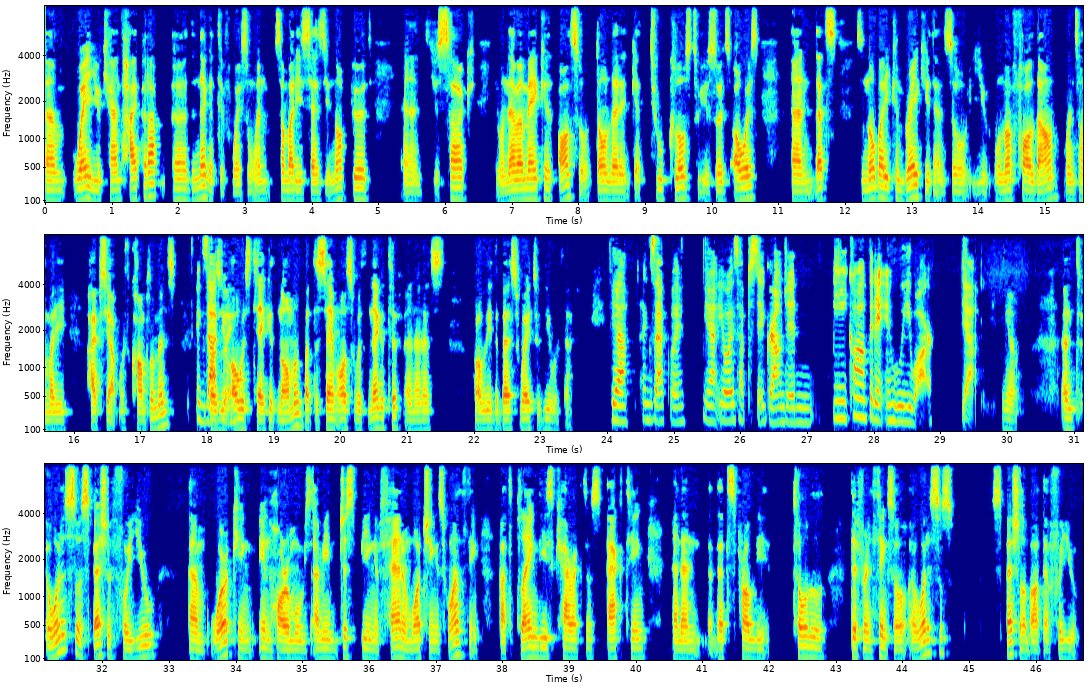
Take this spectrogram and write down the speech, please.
um, way, you can't hype it up uh, the negative way. So when somebody says you're not good and you suck, you will never make it, also don't let it get too close to you. So it's always, and that's, so nobody can break you then. So you will not fall down when somebody hypes you up with compliments Exactly. Because you always take it normal, but the same also with negative, and then it's probably the best way to deal with that. Yeah, exactly. Yeah, you always have to stay grounded and be confident in who you are. Yeah. Yeah. And what is so special for you um, working in horror movies? I mean, just being a fan and watching is one thing, but playing these characters, acting, and then that's probably total different thing. So, uh, what is so special about that for you?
